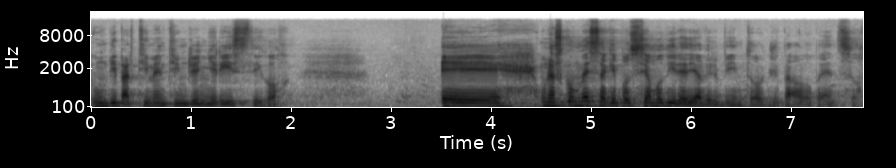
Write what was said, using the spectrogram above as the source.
un dipartimento ingegneristico. È una scommessa che possiamo dire di aver vinto oggi, Paolo, penso,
